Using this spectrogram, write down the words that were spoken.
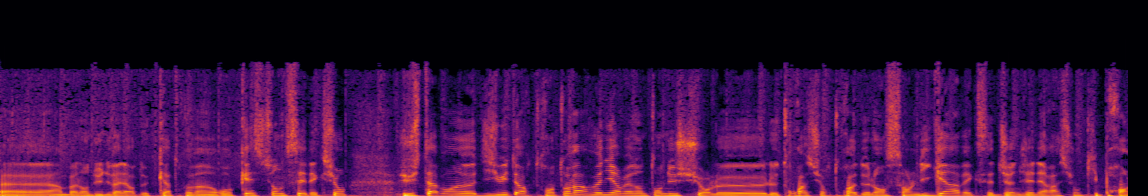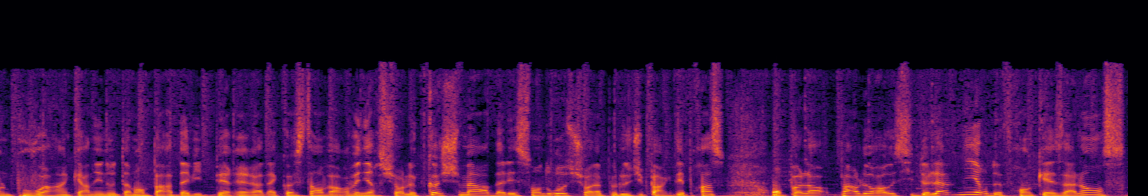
euh, un ballon d'une valeur de 80 euros. Question de sélection juste avant euh, 18h30. On va revenir, bien entendu, sur le, le 3 sur 3 de Lens en Ligue 1 avec cette jeune génération qui prend le pouvoir, incarné notamment par David Pereira d'Acosta. On va revenir sur le cauchemar d'Alessandro sur la pelouse Parc des Princes. On parlera aussi de l'avenir de Francaise à Lens,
